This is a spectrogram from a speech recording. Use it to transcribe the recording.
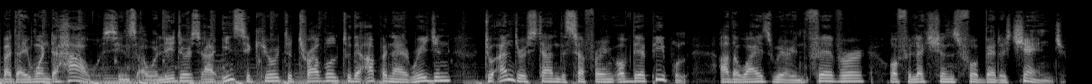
But I wonder how, since our leaders are insecure to travel to the Upper Nile region to understand the suffering of their people. Otherwise, we are in favor of elections for better change.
